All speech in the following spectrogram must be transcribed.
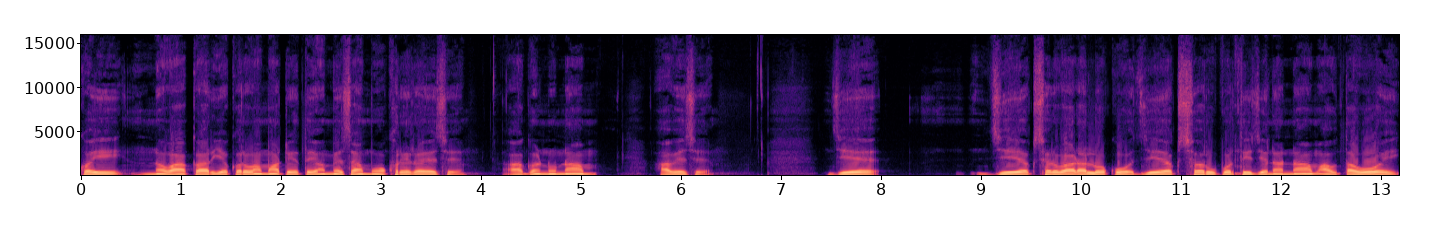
કઈ નવા કાર્ય કરવા માટે તે હંમેશા મોખરે રહે છે. આગળનું નામ આવે છે. જે જે અક્ષરવાળા લોકો, જે અક્ષર ઉપરથી જેના નામ આવતા હોય,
